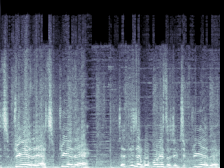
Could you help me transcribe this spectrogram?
야, 집중해야 돼, 야, 집중해야 돼. 채팅창 못 보겠어, 지금 집중해야 돼.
